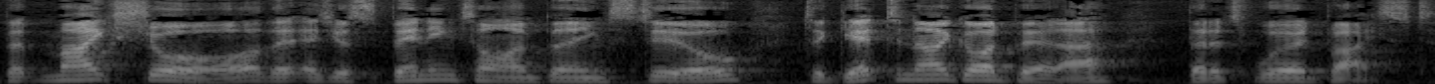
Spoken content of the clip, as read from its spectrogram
But make sure that as you're spending time being still to get to know God better, that it's word based.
